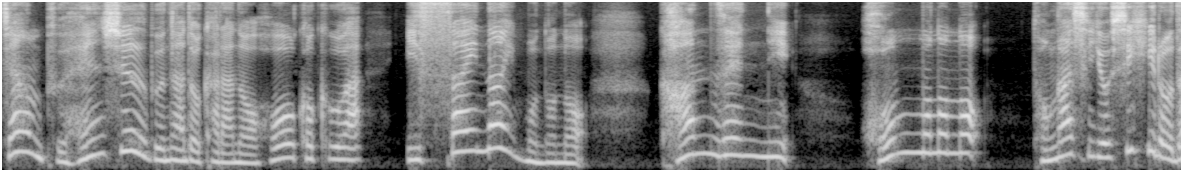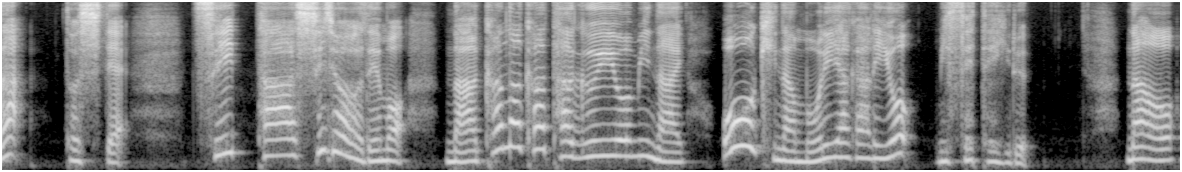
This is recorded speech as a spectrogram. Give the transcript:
ジャンプ編集部などからの報告は一切ないものの、完全に本物の富樫義弘だとして、ツイッター市場でもなかなか類を見ない大きな盛り上がりを見せている。なお、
